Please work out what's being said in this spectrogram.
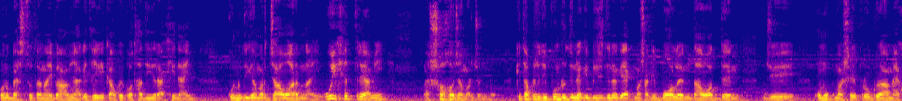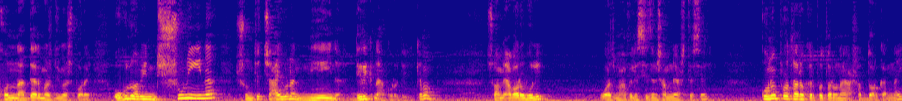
কোনো ব্যস্ততা নাই বা আমি আগে থেকে কাউকে কথা দিয়ে রাখি নাই, কোনো দিকে আমার যাওয়ার নাই, ওই ক্ষেত্রে আমি সহজ আমার জন্য। কিন্তু আপনি যদি পনেরো দিন আগে, বিশ দিন আগে, এক মাস আগে বলেন, দাওয়াত দেন যে অমুক মাসে প্রোগ্রাম এখন না, দেড় মাস, দুই মাস পরে, ওগুলো আমি শুনিই না, শুনতে চাইও না, নিয়েই না ডিরেক্ট না করে দিই। কেমন? সো আমি আবারও বলি, ওয়াজ মাহফিলের সিজন সামনে আসতেছে। কোনো প্রতারকের প্রতারণায় আসার দরকার নাই।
